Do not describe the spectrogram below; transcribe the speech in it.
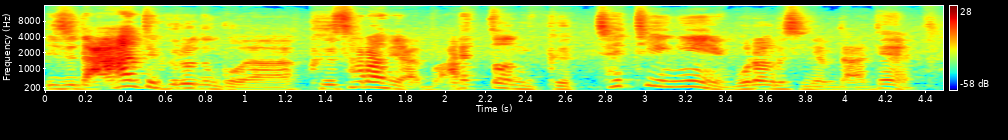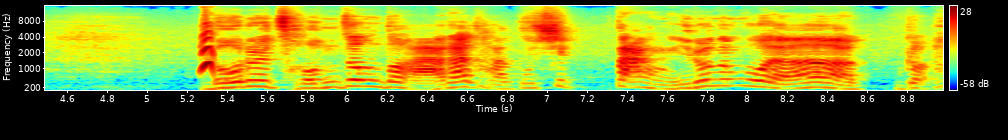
이제 나한테 그러는 거야. 그 사람이 말했던 그 채팅이 뭐라 그랬었냐면 나한테 너를 점점 더 알아가고 싶당 이러는 거야. 그러니까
